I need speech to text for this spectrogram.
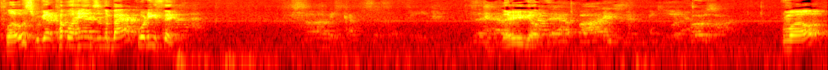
close. We got a couple of hands in the back. What do you think? He comes as a thief. They have, There you go. They have bodies and clothes on. Well,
